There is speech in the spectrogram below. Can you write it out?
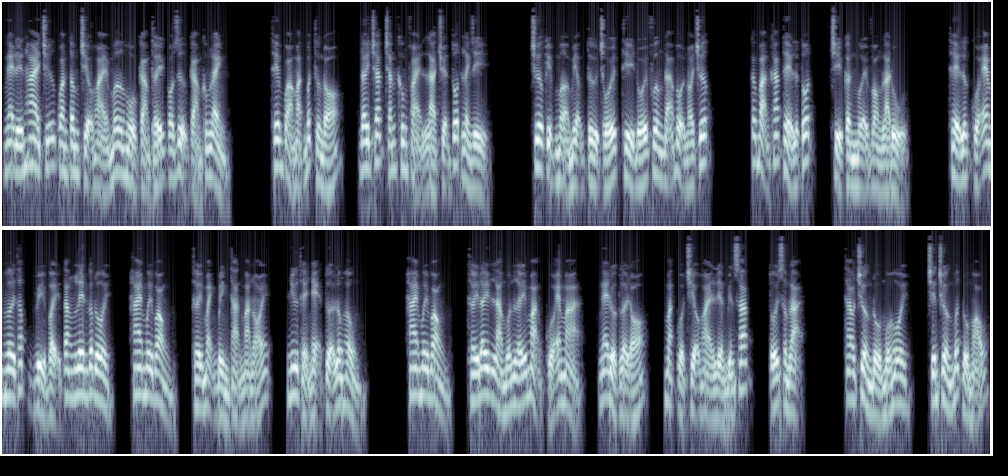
Nghe đến hai chữ quan tâm triệu hải mơ hồ cảm thấy có dự cảm không lành. Thêm quả mặt bất thường đó, đây chắc chắn không phải là chuyện tốt lành gì. Chưa kịp mở miệng từ chối thì đối phương đã vội nói trước. Các bạn khác thể lực tốt, chỉ cần mười vòng là đủ. Thể lực của em hơi thấp, vì vậy tăng lên gấp đôi, hai mươi vòng, thầy mạnh bình thản mà nói, như thể nhẹ tựa lông hồng. Hai mươi vòng, thầy đây là muốn lấy mạng của em mà, nghe được lời đó, mặt của triệu hoài liền biến sắc, tối xâm lại. Thao trường đổ mồ hôi, chiến trường bất đổ máu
